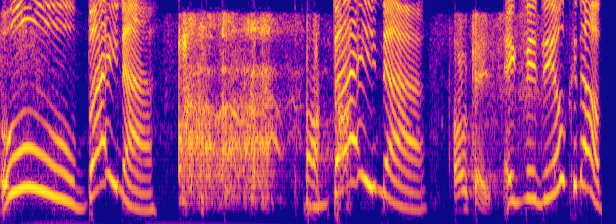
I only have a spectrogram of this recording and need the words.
Oeh, bijna. Bijna. Oké. Ik vind het heel knap.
